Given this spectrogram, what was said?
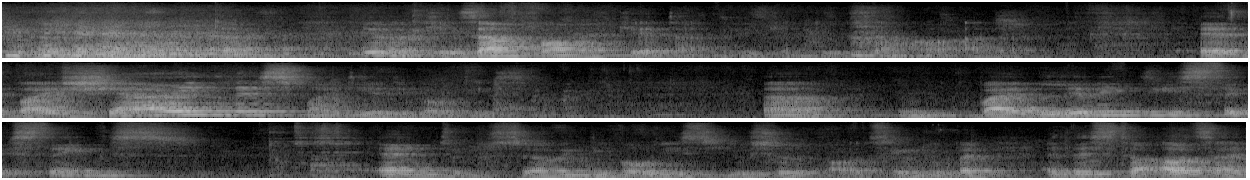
you know, some form of kirtan we can do somehow or other. And by sharing this, my dear devotees, uh, by living these six things and serving devotees, you should also do. But this to outside,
